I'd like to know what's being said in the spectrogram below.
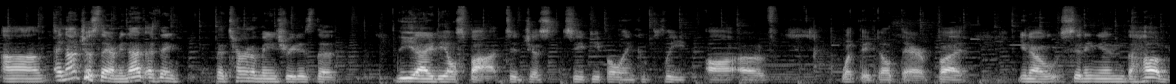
um, and not just there. I mean, that I think the turn of Main Street is the the ideal spot to just see people in complete awe of what they built there, but you know, sitting in the hub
